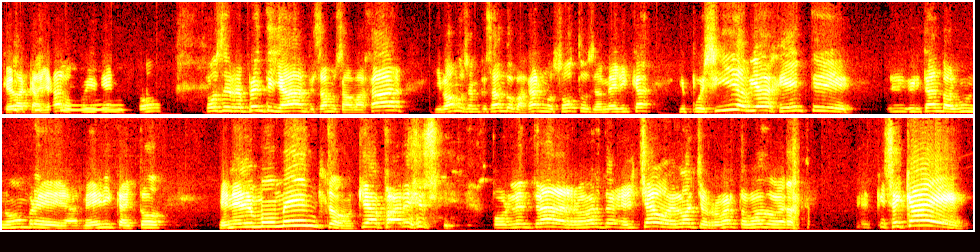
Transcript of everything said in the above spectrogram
queda callado, muy bien. Entonces de repente ya empezamos a bajar y vamos empezando a bajar nosotros de América y pues sí había gente eh, gritando algún nombre, América y todo. En el momento que aparece por la entrada Roberto, el chavo del 8, Roberto Gómez, que se cae,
